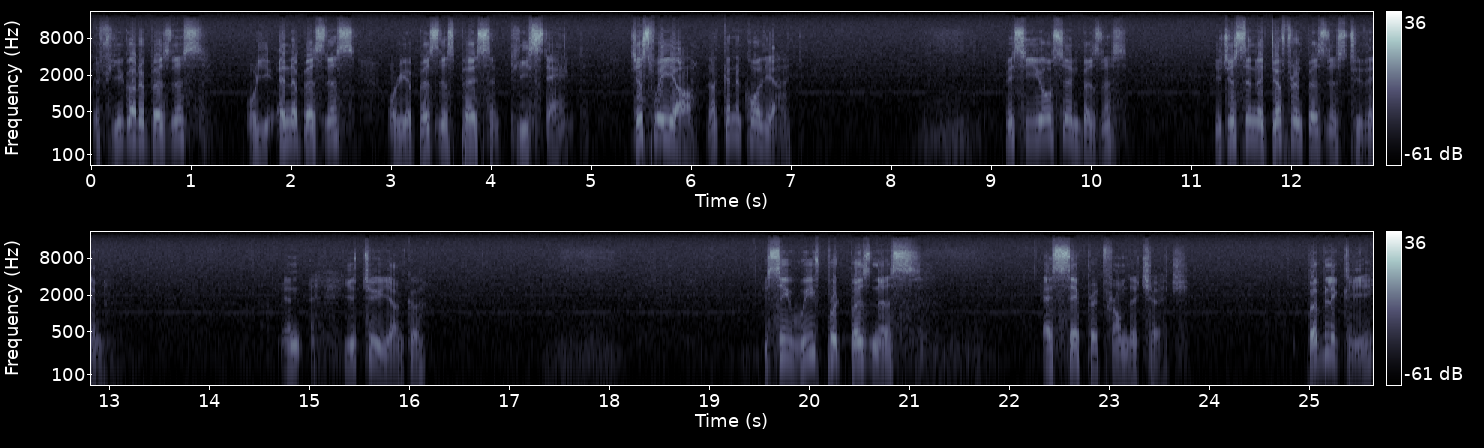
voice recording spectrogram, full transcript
If you got a business, or you're in a business, or you're a business person, please stand. Just where you are. Not going to call you out. Bessie, you're also in business. You're just in a different business to them. And you too, Yanko. You see, we've put business as separate from the church. Biblically,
